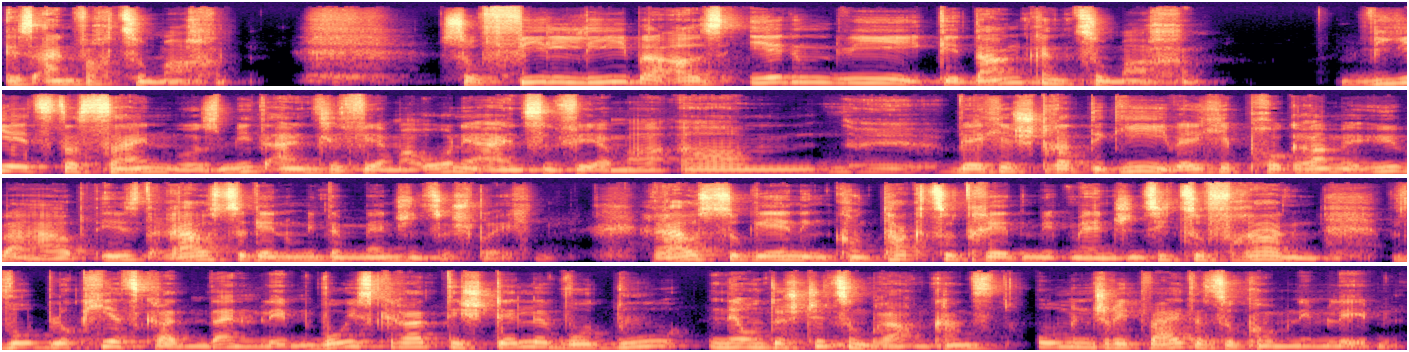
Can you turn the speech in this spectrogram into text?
es einfach zu machen. So viel lieber als irgendwie Gedanken zu machen, wie jetzt das sein muss, mit Einzelfirma, ohne Einzelfirma, ähm, welche Strategie, welche Programme überhaupt ist, rauszugehen und mit den Menschen zu sprechen. Rauszugehen, in Kontakt zu treten mit Menschen, sie zu fragen, wo blockiert es gerade in deinem Leben? Wo ist gerade die Stelle, wo du eine Unterstützung brauchen kannst, um einen Schritt weiterzukommen im Leben?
